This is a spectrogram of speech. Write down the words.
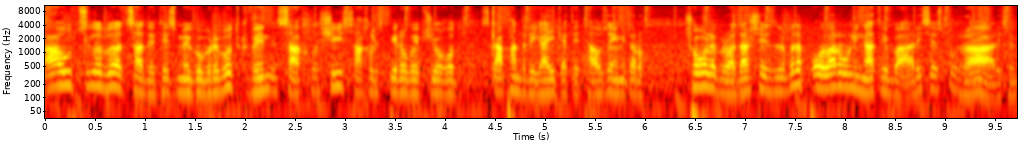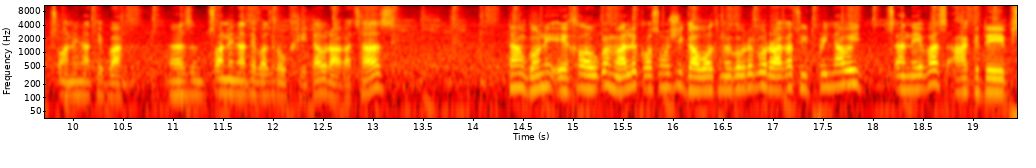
აუცილებლად სადეთ ეს მეგობრებო თქვენ სახლში სახლის პირობებში ოღონდ სკაფანდრი გაიკეთეთ თავზე იმიტომ რომ ჩაოლებრად არ შეიძლება და პოლარული ნათება არის ეს თუ რა არის? ეს მწვანე ნათება მწვანე ნათებას რო ხედავ რაღაცას? და მგონი ეხლა უკვე მალე კოსმოსში გავალთ მეგობრებო რაღაც ვითფრინავი წნევას აგდებს.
